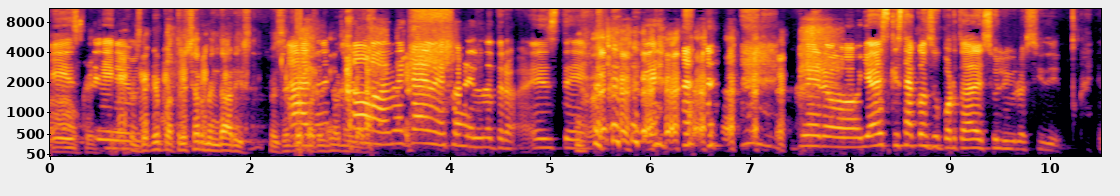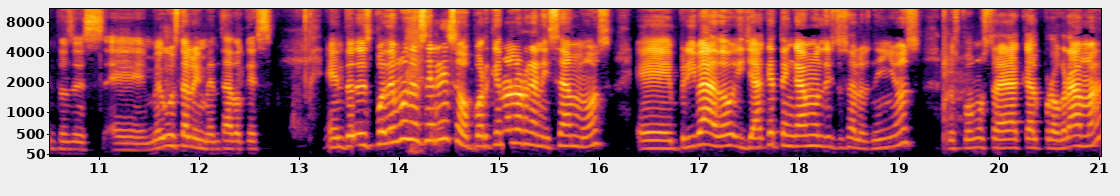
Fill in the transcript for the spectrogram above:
Ah. Este, Pensé que Patricia Armendaris. Pensé que Patricia Armendaris. no, me cae mejor el otro. Este, pero ya ves que está con su portada de su libro así de Entonces, eh, me gusta lo inventado que es. Entonces, podemos hacer eso. ¿Por qué no lo organizamos eh, privado? Y ya que tengamos listos a los niños, los podemos traer acá al programa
